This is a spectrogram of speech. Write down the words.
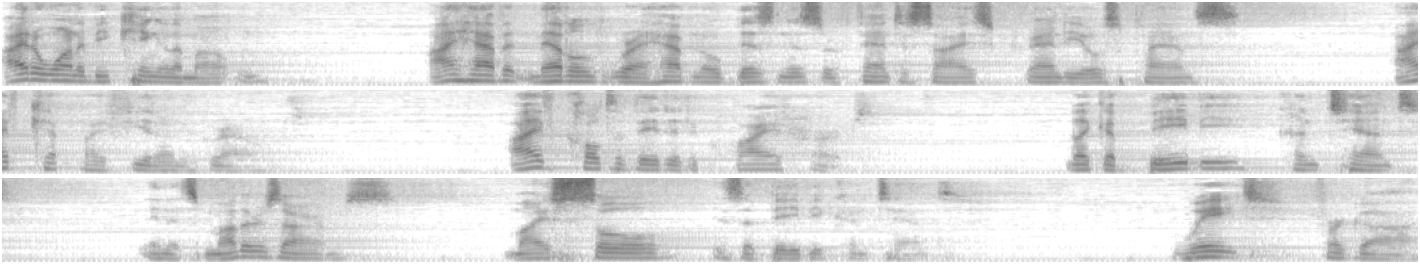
I don't want to be king of the mountain. I haven't meddled where I have no business or fantasized grandiose plans. I've kept my feet on the ground. I've cultivated a quiet heart like a baby content in its mother's arms, my soul is a baby content. Wait for God.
